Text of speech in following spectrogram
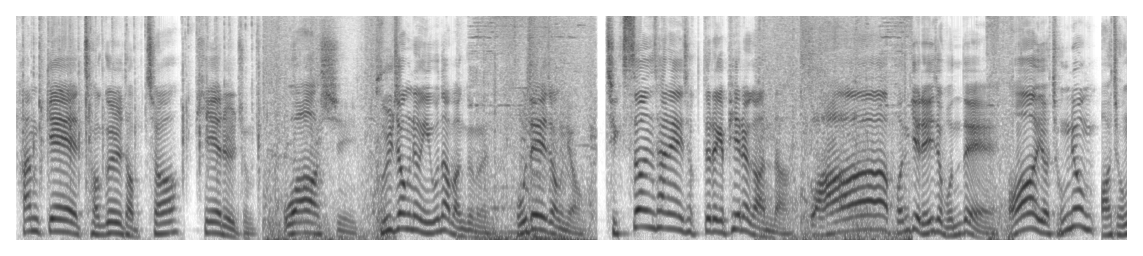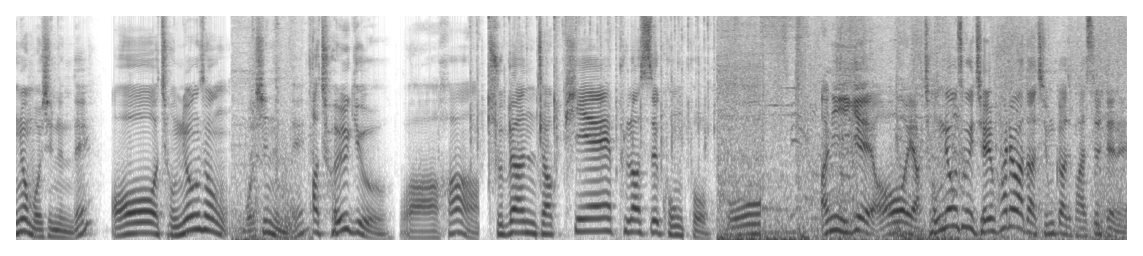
함께 적을 덮쳐 피해를 좀. 와, 씨. 불정령이구나, 방금은. 고대 정령. 직선산의 적들에게 피해를 가한다. 와, 번개 레이저 뭔데? 와, 야, 정령. 아, 정령 멋있는데? 어, 정령성 멋있는데? 아, 절규. 와하. 주변 적 피해 플러스 공포. 오. 아니 이게 어 야 정령성이 제일 화려하다 지금까지 봤을 때는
